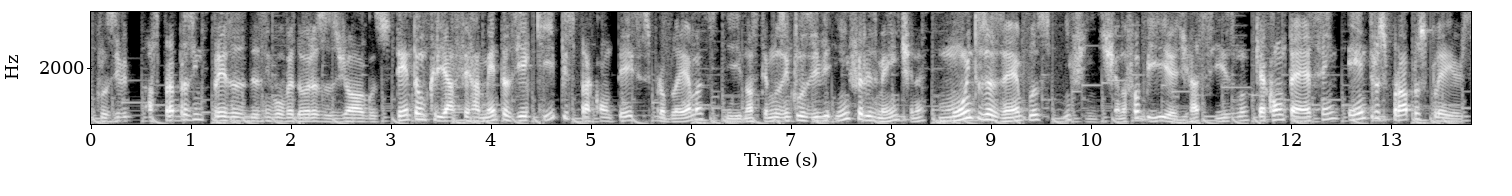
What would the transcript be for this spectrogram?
inclusive as próprias empresas desenvolvedoras dos jogos tentam criar ferramentas e equipes para conter esses problemas, e nós temos inclusive, infelizmente, né, muitos exemplos, enfim, de xenofobia, de racismo que acontecem entre os próprios players.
